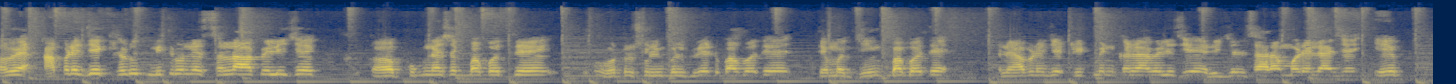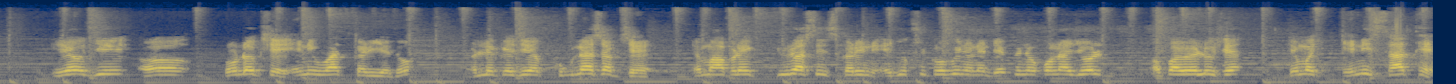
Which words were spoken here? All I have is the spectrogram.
હવે આપણે જે ખેડૂત મિત્રોને સલાહ આપેલી છે ફૂગનાશક બાબતે વોટર સોલ્યુબલ ગ્રેડ બાબતે, તેમજ ઝીંક બાબતે અને આપણે જે ટ્રીટમેન્ટ કરાવેલી છે રિઝલ્ટ સારા મળેલા છે, એ એ જે પ્રોડક્ટ છે, એની વાત કરીએ તો, એટલે કે જે ફૂગનાશક છે, એમાં આપણે ક્યુરાસિસ કરીને એજોક્સિટોબિન અને ડેફિનોકોનાઝોલ અપાવેલું છે, તેમજ એની સાથે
